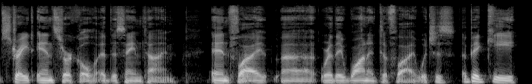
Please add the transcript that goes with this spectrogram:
straight and circle at the same time and fly uh, where they wanted to fly, which is a big key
